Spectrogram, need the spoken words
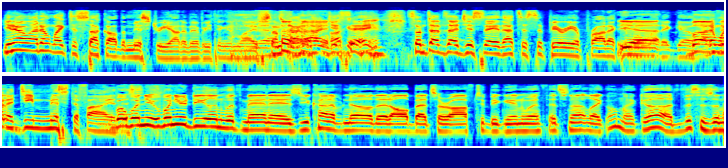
You know, I don't like to suck all the mystery out of everything in life. Sometimes I just say, man. sometimes I just say that's a superior product and Yeah, we'll let it go. but I don't want to demystify. But this. when you when you're dealing with mayonnaise, you kind of know that all bets are off to begin with. It's not like, oh my god, this is an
